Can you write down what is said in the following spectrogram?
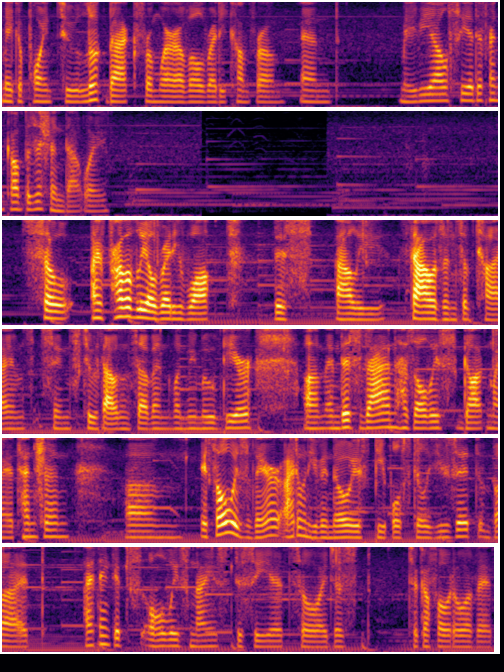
make a point to look back from where I've already come from and maybe I'll see a different composition that way. So I've probably already walked this alley thousands of times since 2007 when we moved here. Um, and this van has always got my attention. Um, it's always there. I don't even know if people still use it but I think it's always nice to see it so I just took a photo of it.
